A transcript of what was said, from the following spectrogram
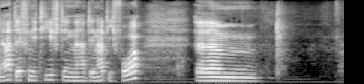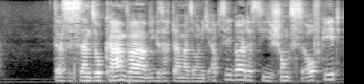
Ja, definitiv, den, den hatte ich vor. Ähm, dass es dann so kam, war, wie gesagt, damals auch nicht absehbar, dass die Chance aufgeht.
